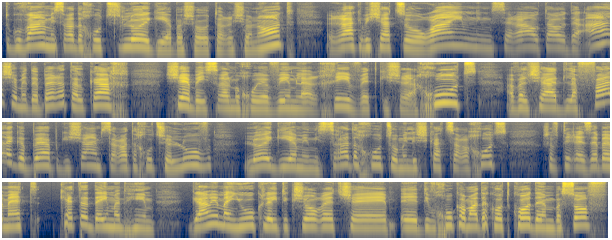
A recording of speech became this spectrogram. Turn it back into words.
תגובה ממשרד החוץ לא הגיעה בשעות הראשונות, רק בשעת צהריים נמסרה אותה הודעה שמדברת על כך שבישראל מחויבים להרחיב את קשרי החוץ, אבל שההדלפה לגבי הפגישה עם שרת החוץ של לוב לא הגיעה ממשרד החוץ או מלשכת שר החוץ. עכשיו תראה, זה באמת קטע די מדהים. גם אם היו כלי תקשורת שדיווחו כמה דקות קודם, בסוף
